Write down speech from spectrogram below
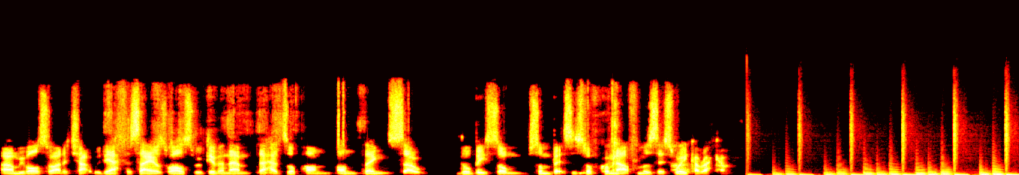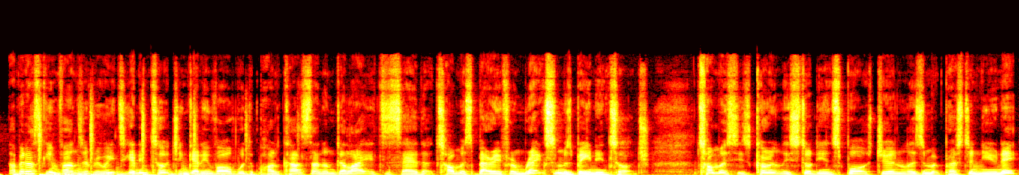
And we've also had a chat with the FSA as well. So we've given them the heads up on on things. So there'll be some some bits of stuff coming out from us this week, I reckon. I've been asking fans every week to get in touch and get involved with the podcast, and I'm delighted to say that Thomas Berry from Wrexham has been in touch. Thomas is currently studying sports journalism at Preston Uni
